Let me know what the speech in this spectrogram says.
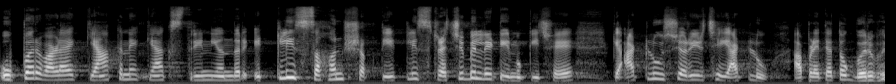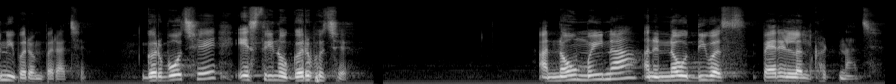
ઉપરવાળાએ ક્યાંક ને ક્યાંક સ્ત્રીની અંદર એટલી સહન શક્તિ એટલી સ્ટ્રેચેબિલિટી મૂકી છે કે આટલું શરીર છે એ આટલું. આપણે ત્યાં તો ગર્ભની પરંપરા છે. ગર્ભો છે એ સ્ત્રીનો ગર્ભ છે. આ નવ મહિના અને નવ દિવસ પેરેલલ ઘટના છે.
